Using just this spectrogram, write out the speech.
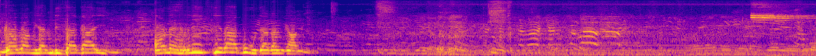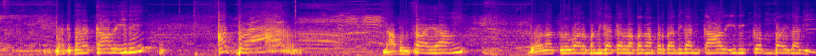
gawang yang dijagai oleh Ricky Rabu dan kami. Ya kita lihat kali ini Akbar. Namun sayang bola keluar meninggalkan lapangan pertandingan kali ini kembali lagi.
